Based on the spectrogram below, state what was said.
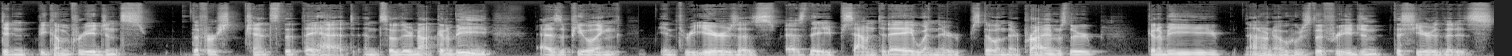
didn't become free agents the first chance that they had. And so they're not going to be as appealing in three years as as they sound today when they're still in their primes. They're going to be I don't know who's the free agent this year that is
